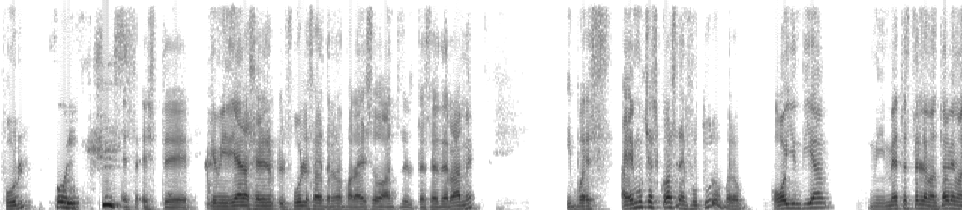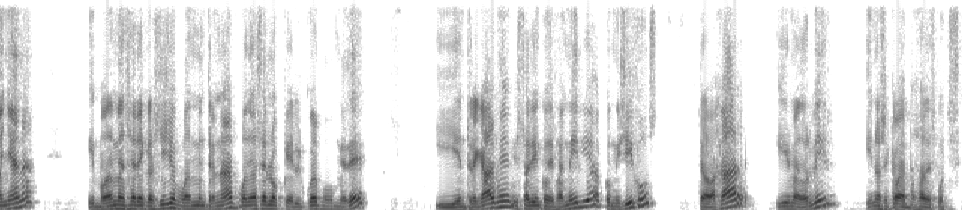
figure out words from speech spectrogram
full. Full. este, que mi idea era hacer el full, estaba entrenando para eso antes del tercer derrame. Y pues hay muchas cosas en el futuro, pero hoy en día mi meta está levantarme mañana y poderme hacer ejercicio, poderme entrenar, poder hacer lo que el cuerpo me dé y entregarme, estar bien con mi familia, con mis hijos, trabajar, irme a dormir y no sé qué va a pasar después.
